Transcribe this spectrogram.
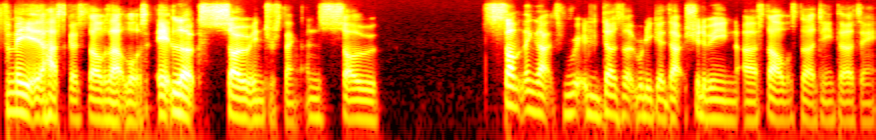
for me, it has to go to Star Wars Outlaws. It looks so interesting and so something that does look really good. That should have been uh, Star Wars 1313.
